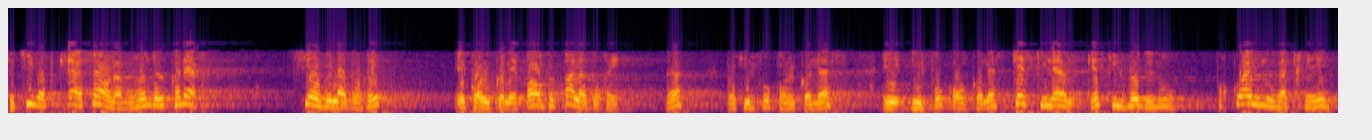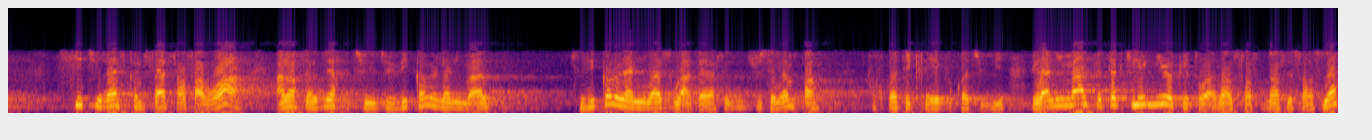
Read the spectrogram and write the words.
c'est qui notre créateur, on a besoin de le connaître. Si on veut l'adorer, et qu'on ne le connaît pas, on ne peut pas l'adorer. Hein, donc il faut qu'on le connaisse, et il faut qu'on connaisse qu'est-ce qu'il aime, qu'est-ce qu'il veut de nous, pourquoi il nous a créés? Si tu restes comme ça sans savoir, alors ça veut dire que tu, tu vis comme un animal, tu vis comme un animal sur la terre, tu sais même pas pourquoi tu es créé, pourquoi tu vis. L'animal, peut-être qu'il est mieux que toi dans ce, dans ce sens-là.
